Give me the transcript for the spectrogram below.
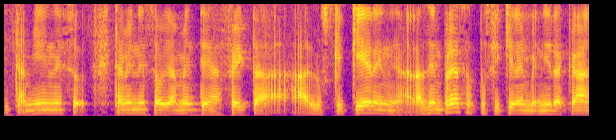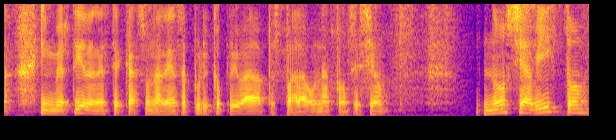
Y también eso, también eso obviamente afecta a los que quieren, a las empresas pues que quieren venir acá invertir, en este caso una alianza público-privada pues para una concesión. No se ha visto,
